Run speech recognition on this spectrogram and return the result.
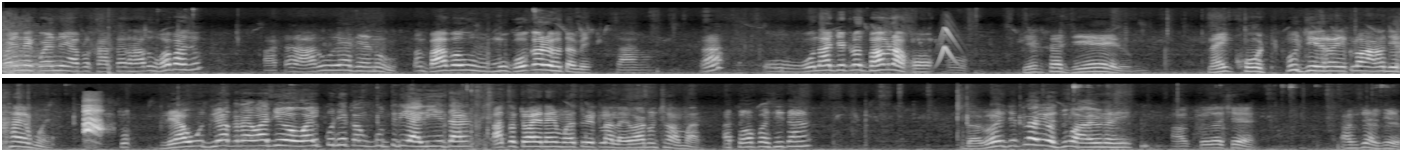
કોઈ નહીં કોઈ નહીં આપણે ખાતર સારું હો પાછું. ખાતર સારું યાર એનું. પણ ભાવ બહુ મૂઘો કર્યો તમે. સારું. હા? ઓના જેટલો જ ભાવ રાખો. એક તો ઝેર. નહીં ખોટ હું જેરો એકલો આડો દેખાય મોય. તો લેવું જ લેક રહેવા દો હોય કોને કંકુતરી આલીએ તા આ તો ચોય નહીં મળતું એટલા લેવાનું છે અમારે. આ તો પછી તા દરરોજ કેટલા રહ્યો શું આવ્યો નહીં. આવતો તો છે. આવશે આવશે.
